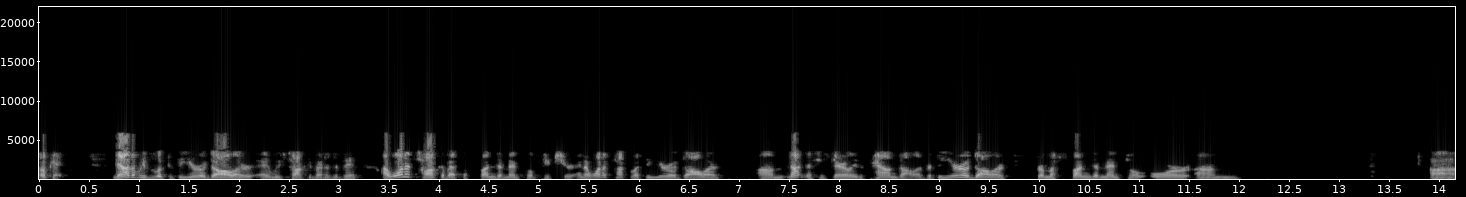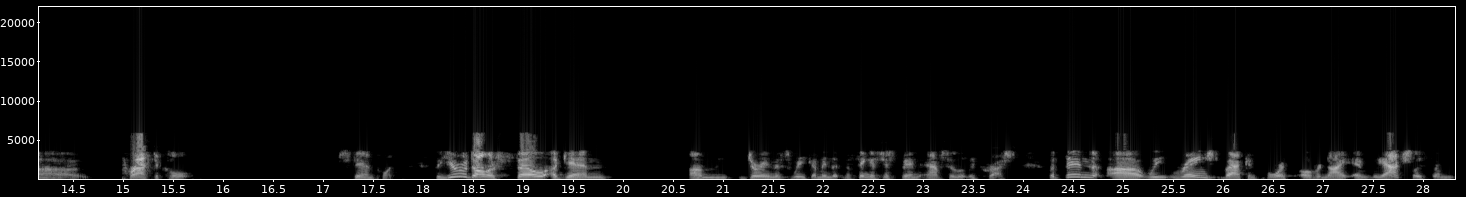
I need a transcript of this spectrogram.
Okay. Now that we've looked at the euro dollar and we've talked about it a bit, I want to talk about the fundamental picture and I want to talk about the euro dollar, um, not necessarily the pound dollar, but the euro dollar from a fundamental or um, uh, practical standpoint. The euro dollar fell again um, during this week. I mean, the, the, thing has just been absolutely crushed. But then uh, we ranged back and forth overnight, and we actually from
